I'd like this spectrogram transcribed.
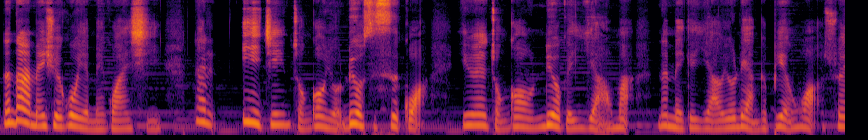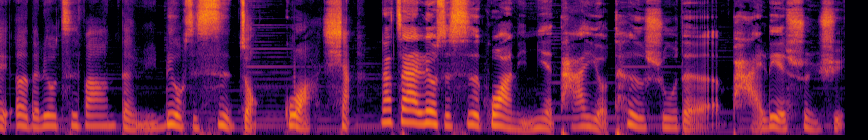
那当然没学过也没关系。那易经总共有六十四卦，因为总共六个爻嘛，那每个爻有两个变化，所以二的六次方等于六十四种卦象。那在六十四卦里面，它有特殊的排列顺序，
